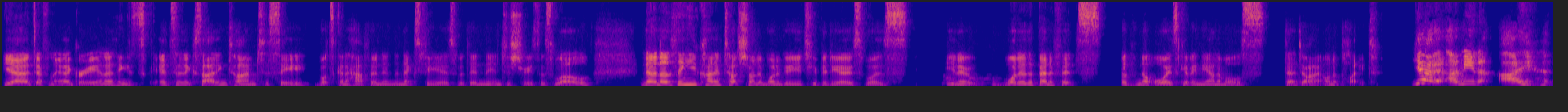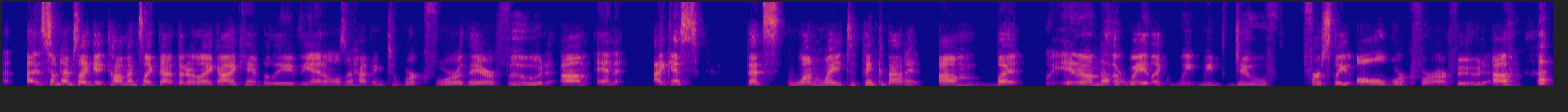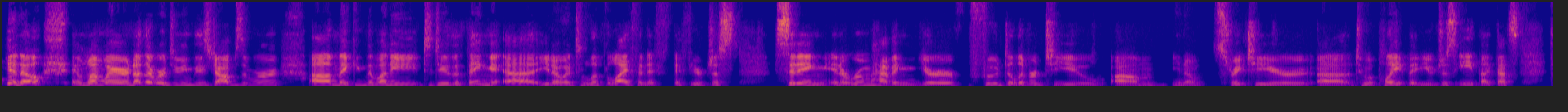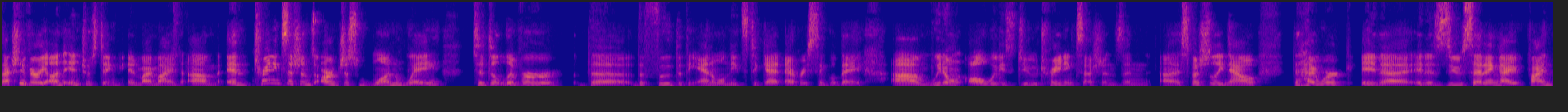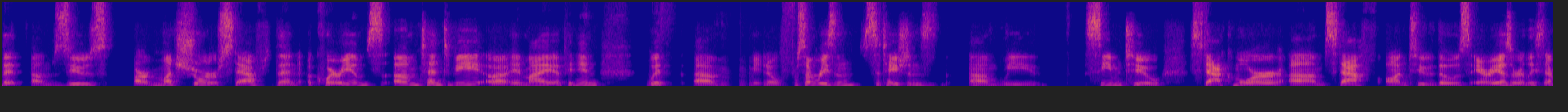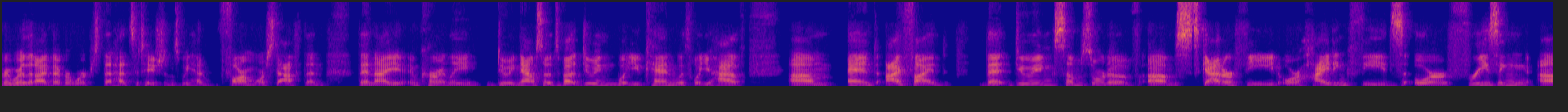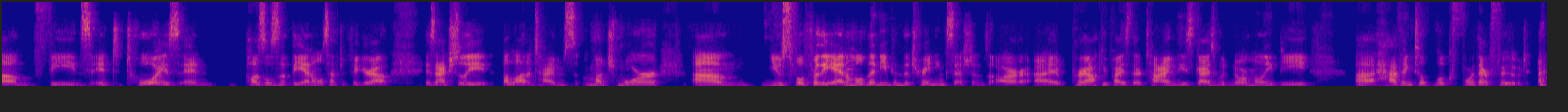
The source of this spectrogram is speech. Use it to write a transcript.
yeah, definitely, I agree, and I think it's it's an exciting time to see what's going to happen in the next few years within the industries as well. Now, another thing you kind of touched on in one of your YouTube videos was, you know, what are the benefits of not always giving the animals their diet on a plate? Yeah, I mean, I sometimes I get comments like that that are like, "I can't believe the animals are having to work for their food," um, and I guess that's one way to think about it. Um, but in another way, like we we do firstly all work for our food uh, you know in one way or another we're doing these jobs and we're uh, making the money to do the thing uh, you know and to live the life. And if if you're just sitting in a room having your food delivered to you um you know straight to your uh to a plate that you just eat like that's it's actually very uninteresting in my mind um and training sessions are just one way to deliver the the food that the animal needs to get every single day. Um, we don't always do training sessions, and uh, especially now that I work in a in a zoo setting, I find that um, zoos are much shorter staffed than aquariums um, tend to be, uh, in my opinion. With um, you know, for some reason, cetaceans um, we seem to stack more um, staff onto those areas, or at least everywhere that I've ever worked that had cetaceans, we had far more staff than than I am currently doing now. So it's about doing what you can with what you have. Um, and I find that doing some sort of um, scatter feed or hiding feeds or freezing um, feeds into toys and puzzles that the animals have to figure out is actually a lot of times much more um, useful for the animal than even the training sessions are. Uh, it preoccupies their time. These guys would normally be uh, having to look for their food.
